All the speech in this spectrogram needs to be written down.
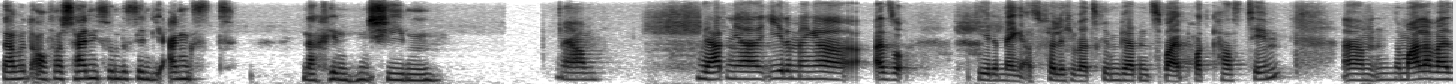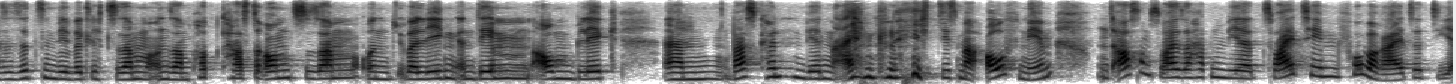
damit auch wahrscheinlich so ein bisschen die Angst nach hinten schieben. Ja, wir hatten ja jede Menge, also jede Menge ist völlig übertrieben. Wir hatten zwei Podcast-Themen. Ähm, normalerweise sitzen wir wirklich zusammen in unserem Podcast-Raum zusammen und überlegen in dem Augenblick, ähm, was könnten wir denn eigentlich diesmal aufnehmen? Und ausnahmsweise hatten wir zwei Themen vorbereitet, die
